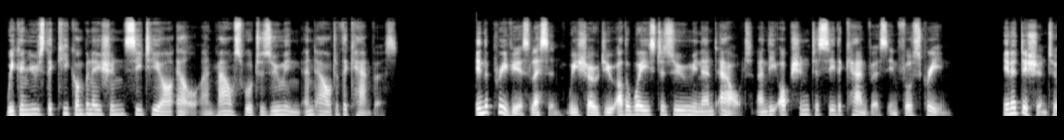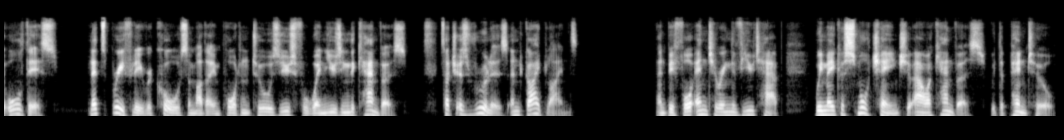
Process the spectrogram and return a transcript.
We can use the key combination CTRL and mouse wheel to zoom in and out of the canvas. In the previous lesson, we showed you other ways to zoom in and out and the option to see the canvas in full screen. In addition to all this, let's briefly recall some other important tools useful when using the canvas, such as rulers and guidelines. And before entering the View tab, we make a small change to our canvas with the Pen tool.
